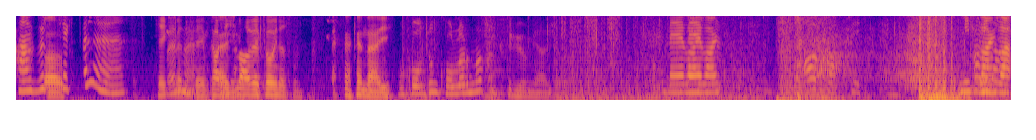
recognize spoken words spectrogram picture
Sen zırh Al. çeksene. Çekmedim. mi? Benim kardeşim Aynen. AWP oynasın. Nay. bu koltuğun kollarını nasıl ittiriyorum ya acaba? B var. B var. Mid var. var.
